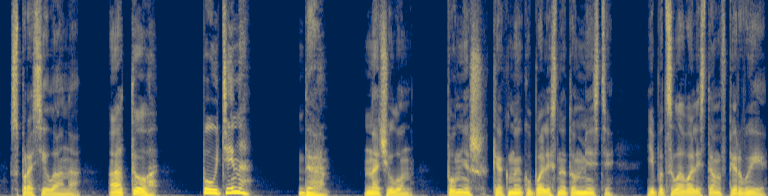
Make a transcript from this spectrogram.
— спросила она. «А то! Паутина?» «Да», — начал он. «Помнишь, как мы купались на том месте и поцеловались там впервые?»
